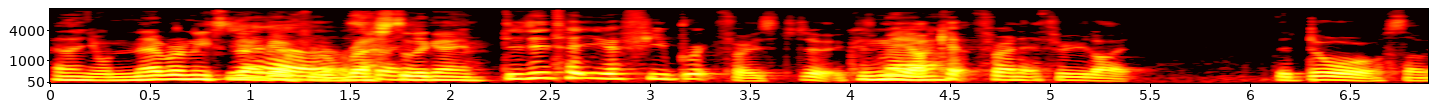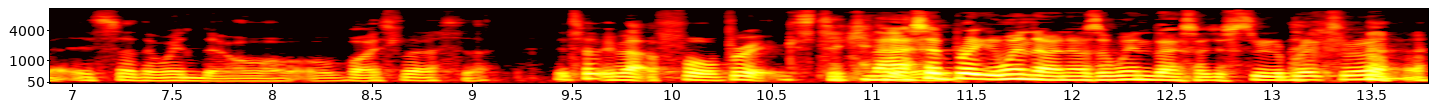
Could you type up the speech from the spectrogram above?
and then you'll never need to do that again for the that's rest of the game. Did it take you a few brick throws to do it? Because me, I kept throwing it through like the door or something instead of the window, or, or vice versa. It took me about four bricks to get. Nah, I it said break the window, and there was a window, so I just threw the brick through it.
